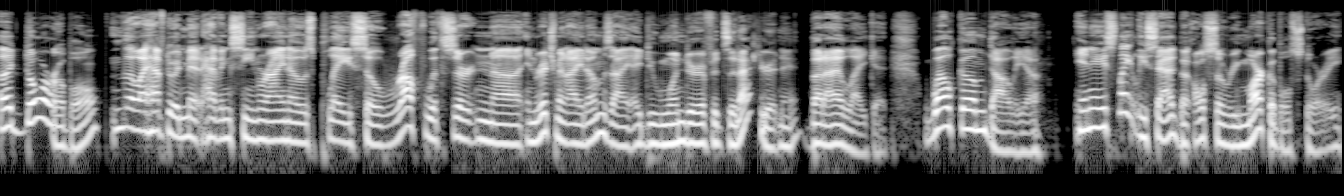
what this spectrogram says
adorable. Though I have to admit, having seen rhinos play so rough with certain uh, enrichment items, I, I do wonder if it's an accurate name, but I like it. Welcome, Dahlia. In a slightly sad but also remarkable story,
